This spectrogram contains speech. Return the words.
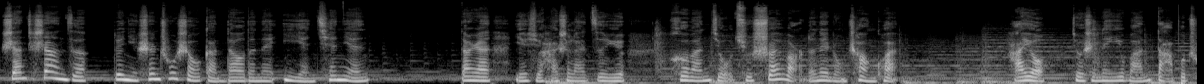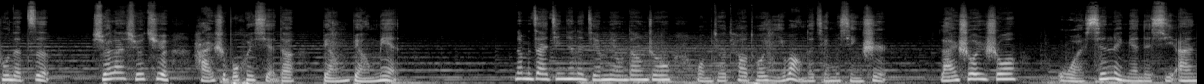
扇着扇子对你伸出手感到的那一眼千年。当然，也许还是来自于喝完酒去摔碗的那种畅快。还有就是那一碗打不出的字，学来学去还是不会写的饼饼面。那么在今天的节目内容当中，我们就跳脱以往的节目形式，来说一说我心里面的西安。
